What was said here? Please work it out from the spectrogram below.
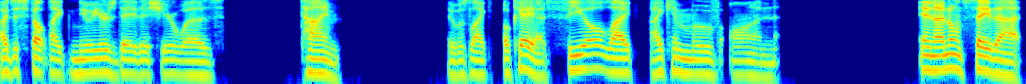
I just felt like New Year's Day this year was time. It was like, okay, I feel like I can move on. And I don't say that.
